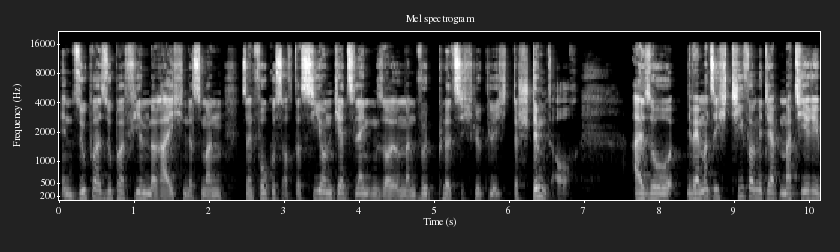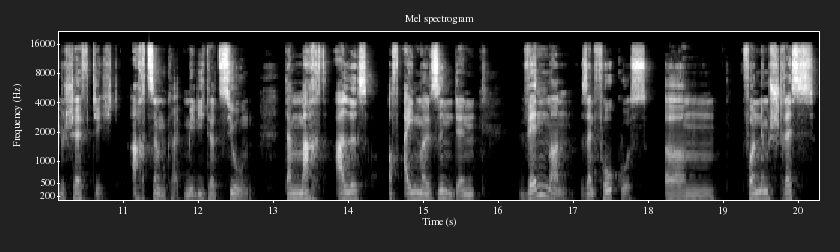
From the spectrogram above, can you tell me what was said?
in super, super vielen Bereichen, dass man seinen Fokus auf das Hier und Jetzt lenken soll und man wird plötzlich glücklich. Das stimmt auch. Also, wenn man sich tiefer mit der Materie beschäftigt, Achtsamkeit, Meditation, dann macht alles auf einmal Sinn, denn wenn man seinen Fokus ähm, von dem Stress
